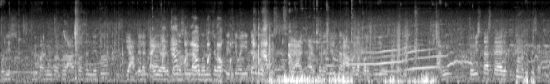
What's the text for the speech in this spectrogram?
पोलीस डिपार्टमेंटपासून आश्वासन देतो की आपल्याला काही अडचण असेल दारूबंदीच्या बाबतीत किंवा इतर गोष्टी अडचण असेल तर आम्हाला परतून येऊन सांगायचे आम्ही चोवीस तास तयार आहे तुमच्या मदतीसाठी.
